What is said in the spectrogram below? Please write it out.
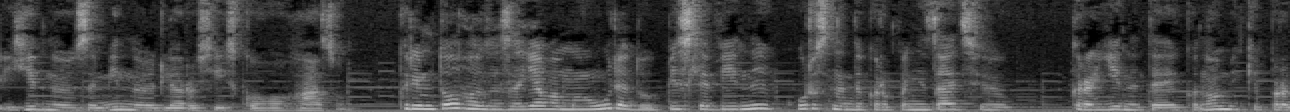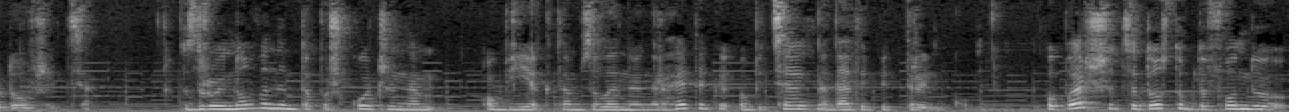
гідною заміною для російського газу. Крім того, за заявами уряду, після війни курс на декарбонізацію країни та економіки продовжиться. Зруйнованим та пошкодженим об'єктам зеленої енергетики обіцяють надати підтримку. По-перше, це доступ до фонду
